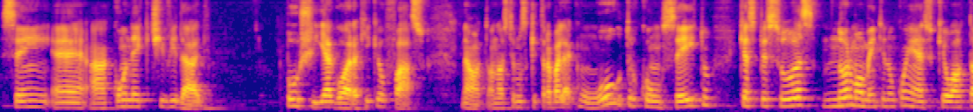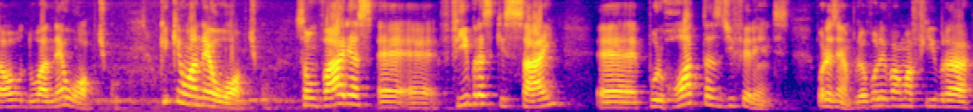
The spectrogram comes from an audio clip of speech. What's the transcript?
sem é, a conectividade. Puxa, e agora? O que, que eu faço? Não, então nós temos que trabalhar com outro conceito que as pessoas normalmente não conhecem, que é o tal do anel óptico. O que, é um anel óptico? São várias é, é, fibras que saem é, por rotas diferentes. Por exemplo, eu vou levar uma fibra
